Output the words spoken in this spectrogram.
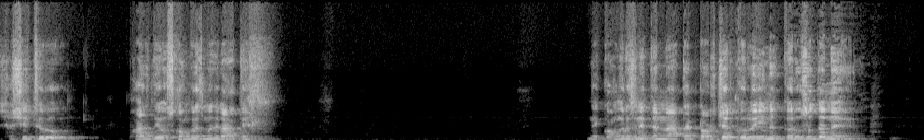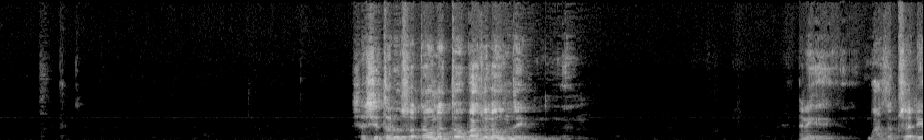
शशी थरूर फार दिवस काँग्रेसमध्ये राहते नाही काँग्रेसने त्यांना आता टॉर्चर करूही न- करू सुद्धा नाही शशी थरूर स्वतःहूनच तो बाजूला होऊन जाईल. आणि भाजपसाठी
